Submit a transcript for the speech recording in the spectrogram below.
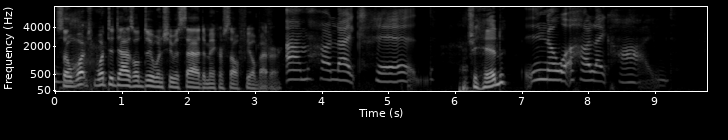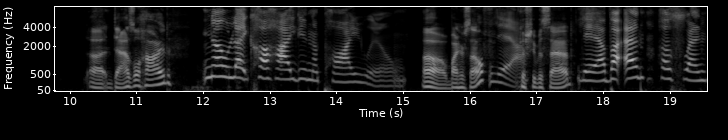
So what what did Dazzle do when she was sad to make herself feel better? Um her like hid. She hid? You know what her like hide. Uh Dazzle hide? No, like her hide in the pie room. Oh, by herself? Yeah. Because she was sad? Yeah, but and her friend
